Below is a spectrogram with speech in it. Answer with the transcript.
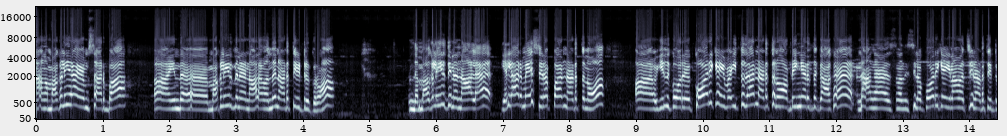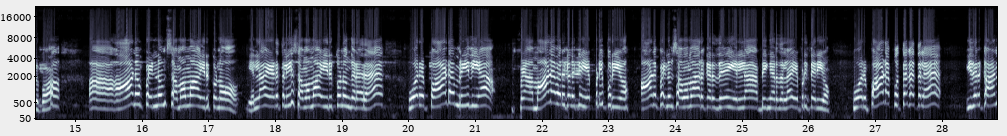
நாங்கள் மகளிராயம் சார்பாக இந்த மகளிர் தின நாளை வந்து நடத்திட்டு இருக்கிறோம் இந்த மகளிர் தினனால எல்லாருமே சிறப்பாக நடத்தணும். இதுக்கு ஒரு கோரிக்கை வைத்து தான் நடத்தணும் அப்படிங்கிறதுக்காக நாங்கள் சில கோரிக்கைகள்லாம் வச்சு நடத்திட்டு இருக்கோம் ஆணும் பெண்ணும் சமமாக இருக்கணும். எல்லா இடத்துலையும் சமமாக இருக்கணுங்கிறத ஒரு பாடம் ரீதியாக மாணவர்களுக்கு எப்படி புரியும்? ஆணும் பெண்ணும் சமமாக இருக்கிறது எல்லாம் அப்படிங்கிறதெல்லாம் எப்படி தெரியும்? ஒரு பாட புத்தகத்தில் இதற்கான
